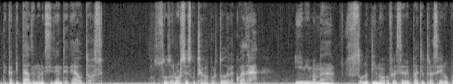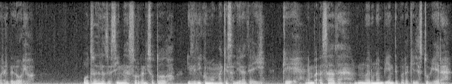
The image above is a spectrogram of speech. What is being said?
decapitado en un accidente de autos. Su dolor se escuchaba por toda la cuadra, y mi mamá solo atinó a ofrecer el patio trasero para el velorio. Otra de las vecinas organizó todo y le dijo a mi mamá que saliera de ahí, que, embarazada, no era un ambiente para que ella estuviera.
